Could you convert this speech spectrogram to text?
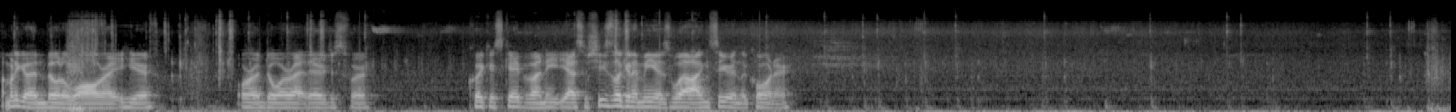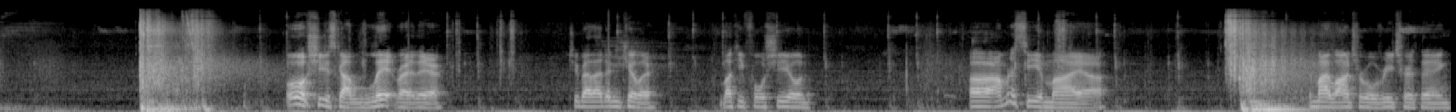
I'm going to go ahead and build a wall right here. Or a door right there just for quick escape if I need. Yeah, so she's looking at me as well. I can see her in the corner. Oh, she just got lit right there. Too bad that didn't kill her. Lucky full shield. Uh, I'm gonna see if my uh, if my launcher will reach her thing.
